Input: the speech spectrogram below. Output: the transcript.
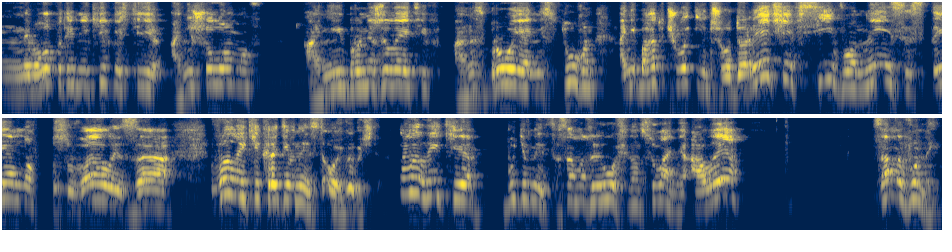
не було потрібній кількості ані шоломів, ані бронежилетів, ані зброї, ані стугон, ані багато чого іншого. До речі, всі вони системно голосували за великі крадівництва. Ой, вибачте, велике будівництво, саме за його фінансування, але саме вони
